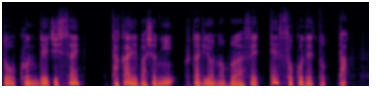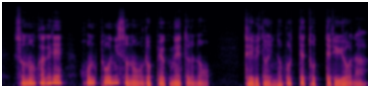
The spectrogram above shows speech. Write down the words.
トを組んで実際高い場所に二人を登らせてそこで撮った。そのおかげで本当にその600メートルのテレビ塔に登って撮ってるような、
